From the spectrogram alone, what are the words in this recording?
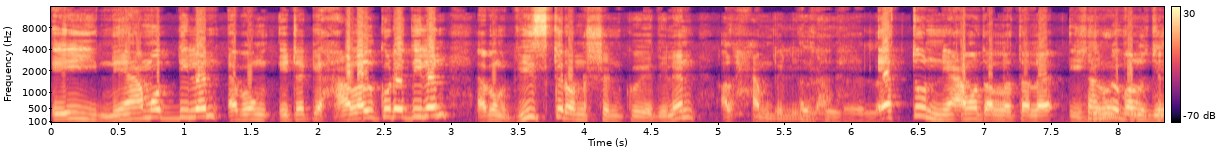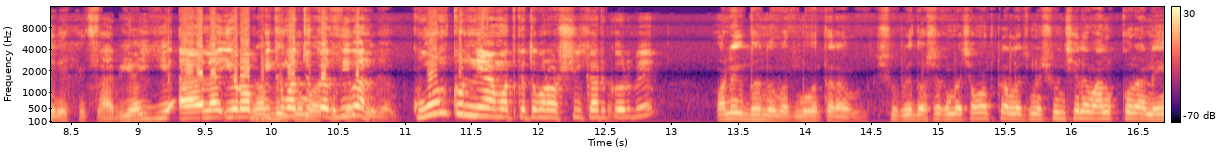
এই নেয়ামত দিলেন এবং এটাকে হালাল করে দিলেন এবং রিস্কের অনুসরণ করে দিলেন। আলহামদুলিল্লাহ। এত নিয়ামত আল্লাহ তাআলা এই জন্য রাব্বিকুমা তুকাযযিবান কোন কোন নিয়ামতকে তোমরা অস্বীকার করবে? অনেক ধন্যবাদ মোহতারাম। সুপ্রিয় দর্শক আমরা চমৎকার আলোচনা শুনছিলাম আল কোরআনে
